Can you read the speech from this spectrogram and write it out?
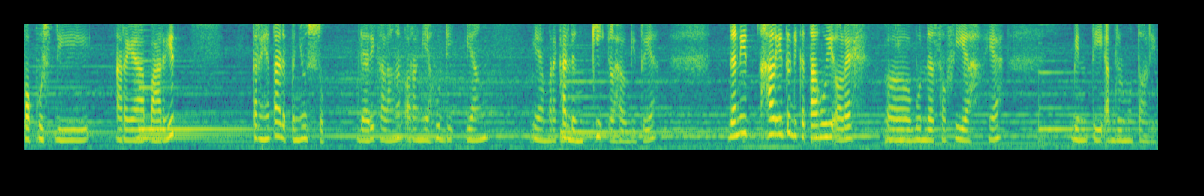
fokus di area parit ternyata ada penyusup dari kalangan orang Yahudi yang ya mereka dengki lah gitu ya. Dan it, hal itu diketahui oleh uh, Bunda Sofia ya binti Abdul Muthalib.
